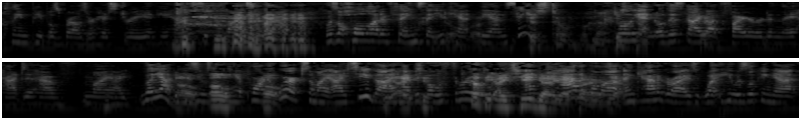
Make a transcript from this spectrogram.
cleaned people's browser history and he had a supervisor that was a whole lot of things that you Don't can't look. be unseen. Just don't look. No, Just well, yeah, don't. no, this guy Yeah. got fired and they had to have my I well, yeah, because Oh, he was oh, looking at porn oh. at work, so my IT guy The had IT to go through thought the IT and, guy got categorize, fired, yeah. and categorize what he was looking at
